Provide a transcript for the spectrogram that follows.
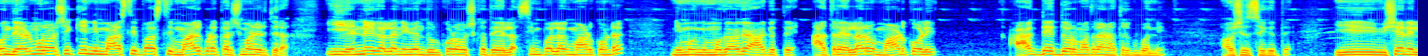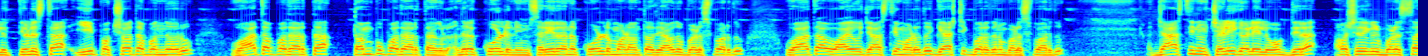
ಒಂದು ಎರಡು ಮೂರು ವರ್ಷಕ್ಕೆ ನಿಮ್ಮ ಆಸ್ತಿ ಪಾಸ್ತಿ ಮಾರಿ ಕೂಡ ಖರ್ಚು ಮಾಡಿರ್ತೀರ. ಈ ಎಣ್ಣೆಗೆಲ್ಲ ನೀವೇನು ದುಡ್ಡು ಕೊಡೋ ಅವಶ್ಯಕತೆ ಇಲ್ಲ. ಸಿಂಪಲ್ಲಾಗಿ ಮಾಡಿಕೊಂಡ್ರೆ ನಿಮಗೆ ನಿಮಗಾಗೆ ಆಗುತ್ತೆ. ಆ ಥರ ಎಲ್ಲರೂ ಮಾಡ್ಕೊಳ್ಳಿ. ಆಗದೇ ಇದ್ದವ್ರು ಮಾತ್ರ ನನ್ನ ಹತ್ರಕ್ಕೆ ಬನ್ನಿ. ಔಷಧ ಸಿಗುತ್ತೆ. ಈ ವಿಷಯ ಇಲ್ಲಿ ತಿಳಿಸ್ತಾ, ಈ ಪಕ್ಷವಾತ ಬಂದವರು ವಾತ ಪದಾರ್ಥ, ತಂಪು ಪದಾರ್ಥಗಳು, ಅಂದರೆ ಕೋಲ್ಡ್ ನಿಮ್ಮ ಶರೀರನ ಕೋಲ್ಡ್ ಮಾಡೋವಂಥದ್ದು ಯಾವುದು ಬಳಸಬಾರ್ದು. ವಾತ, ವಾಯು ಜಾಸ್ತಿ ಮಾಡೋದು ಗ್ಯಾಸ್ಟ್ರಿಕ್ ಬರೋದನ್ನು ಬಳಸಬಾರ್ದು. ಜಾಸ್ತಿ ನೀವು ಚಳಿಗಾಳಿಯಲ್ಲಿ ಹೋಗ್ದಿರ, ಔಷಧಿಗಳು ಬಳಸ್ತಾ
